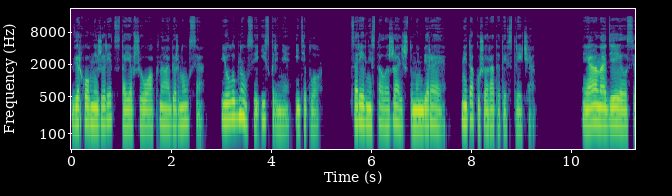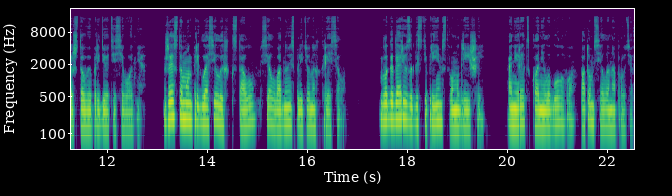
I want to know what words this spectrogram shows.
Верховный жрец, стоявший у окна, обернулся и улыбнулся искренне и тепло. Царевне стало жаль, что Намбирая не так уж и рад этой встрече. «Я надеялся, что вы придете сегодня». Жестом он пригласил их к столу, сел в одно из плетеных кресел. «Благодарю за гостеприимство, мудрейший». Аниред склонила голову, потом села напротив.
